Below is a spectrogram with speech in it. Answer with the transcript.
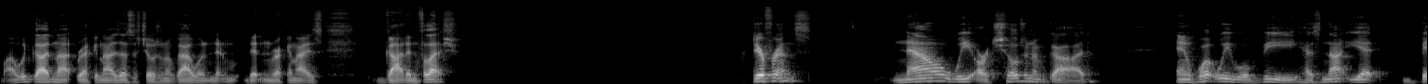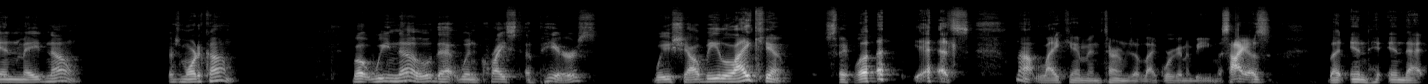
Why would God not recognize us as children of God when it didn't, didn't recognize God in flesh? Dear friends, now we are children of God, and what we will be has not yet been made known. There's more to come. But we know that when Christ appears, we shall be like him. Say what? Yes. Not like him in terms of like we're going to be messiahs, but in in that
